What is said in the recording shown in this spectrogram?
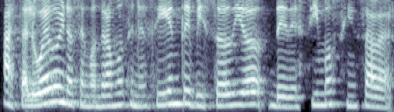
Hasta luego y nos encontramos en el siguiente episodio de Decimos sin saber.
